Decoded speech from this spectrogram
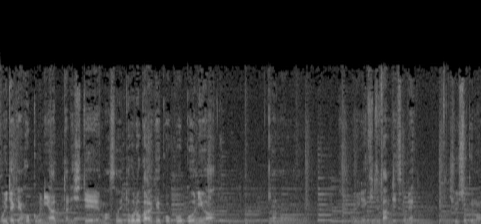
大分県北部にあったりして、まあ、そういうところから結構高校にはあのそういう、ね、来てたんですよね就職の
